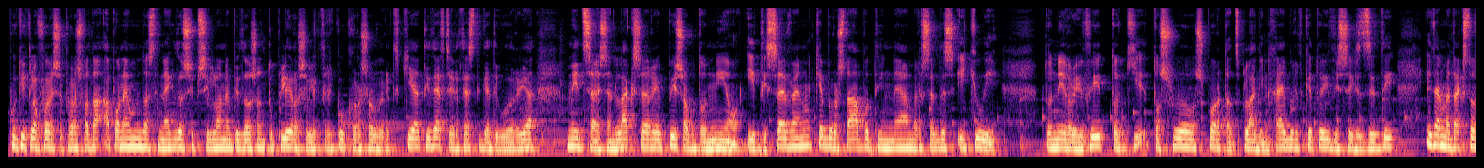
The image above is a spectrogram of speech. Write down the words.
που κυκλοφόρησε πρόσφατα απονέμοντας την έκδοση ψηλών επιδόσεων του πλήρως ηλεκτρικού crossover της Kia τη δεύτερη θέση στην κατηγορία Midsize and Luxury πίσω από το NIO ET7 και μπροστά από τη νέα Mercedes EQE το Niro EV, το, το Sportage Plug-in Hybrid και το EV6 GT ήταν μεταξύ των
